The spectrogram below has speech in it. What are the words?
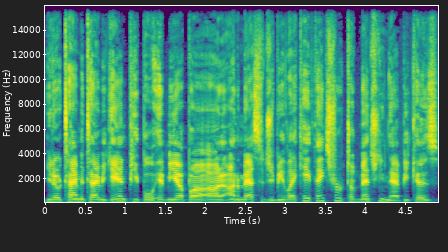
you know, time and time again, people hit me up on, on a message and be like, "Hey, thanks for t- mentioning that because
